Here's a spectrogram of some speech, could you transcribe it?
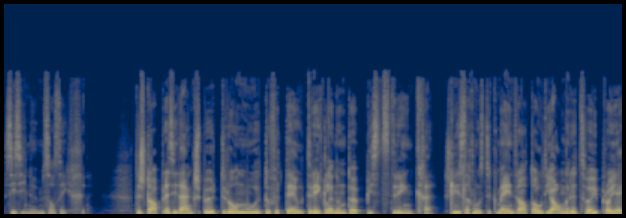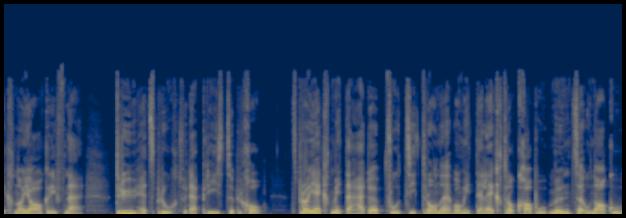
sind sie nicht mehr so sicher. Der Stadtpräsident spürt den Unmut und verteilt Regeln und etwas zu trinken. Schließlich muss der Gemeinderat auch die anderen zwei Projekte noch in Angriff nehmen. Drei hat es gebraucht, für diesen Preis zu bekommen. Das Projekt mit den Herdöpfen und Zitronen, die mit Elektrokabel, Münzen und Nagel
